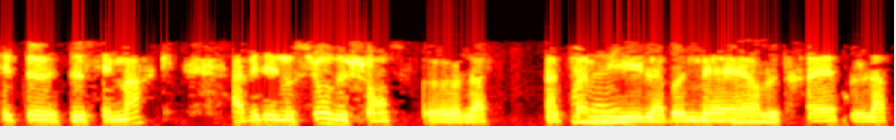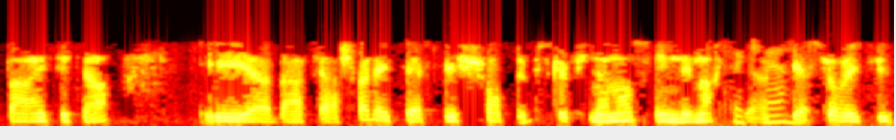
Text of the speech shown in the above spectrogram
cette de ces marques avaient des notions de chance. la Sainte ah bah Famille, la Bonne Mère, le trèfle, le lapin, etc. Et euh, ben, Fer à cheval a été assez chanceux puisque finalement c'est une des marques qui a, qui a, survécu.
